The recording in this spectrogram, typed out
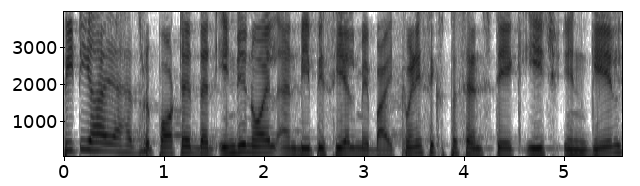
PTI has reported that Indian Oil and BPCL may buy 26% stake each in GAIL.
